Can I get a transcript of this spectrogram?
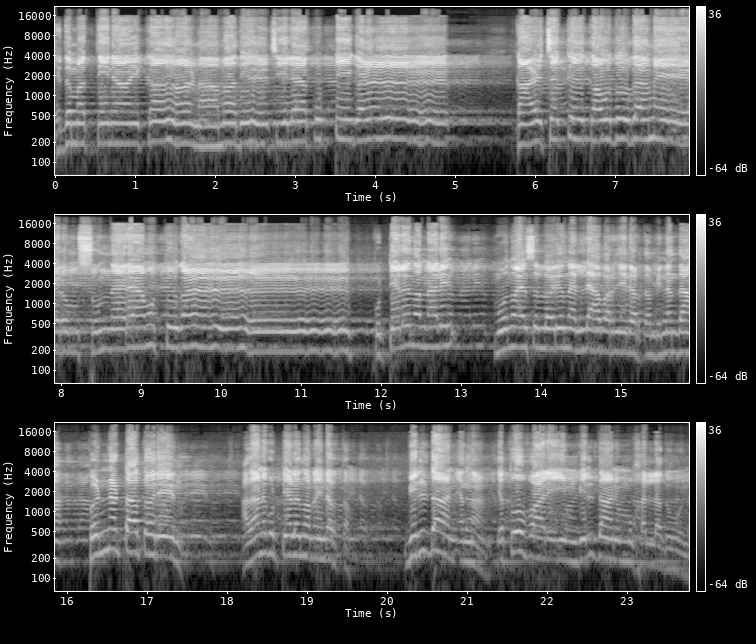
ഖിദ്മത്തിനായി കാണാമതിൽ ചില കുട്ടികൾ. കാഴ്ചക്ക് കൗതുകമേറും സുന്ദരമുത്തുകൾ. കുട്ടികൾ എന്ന് പറഞ്ഞാൽ മൂന്ന് വയസ്സുള്ളവര് എന്നല്ല പറഞ്ഞതിന്റെ അർത്ഥം. പിന്നെന്താ? പെണ്ണെട്ടാത്തവര്. അതാണ് കുട്ടികൾ എന്ന് പറഞ്ഞതിന്റെ അർത്ഥം. വിൽദാൻ എന്നാണ്. യത്തോഫാലയും വിൽദാനും മുഖല്ലദൂൻ.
